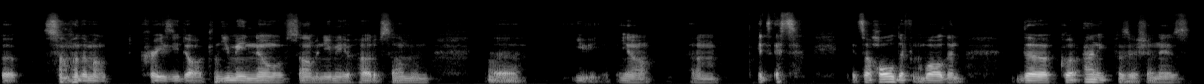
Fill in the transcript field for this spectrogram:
but some of them are crazy dark, and you may know of some, and you may have heard of some, and uh, you you know um, it's it's it's a whole different world and the Quranic position is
